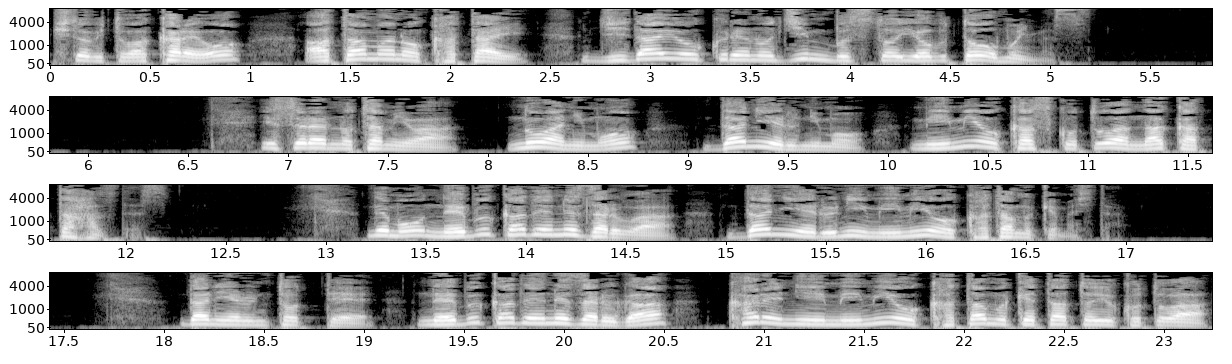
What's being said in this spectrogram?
人々は彼を頭の固い時代遅れの人物と呼ぶと思います。イスラエルの民はノアにもダニエルにも耳を貸すことはなかったはずです。でもネブカデネザルはダニエルに耳を傾けました。ダニエルにとってネブカデネザルが彼に耳を傾けたということは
